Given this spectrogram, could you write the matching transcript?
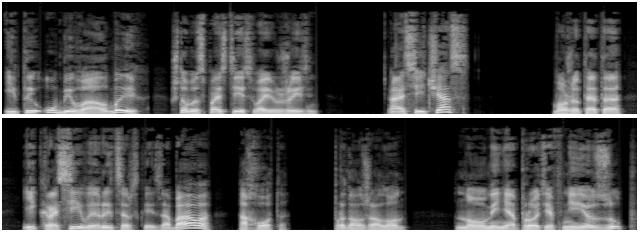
и ты убивал бы их, чтобы спасти свою жизнь. А сейчас? Может, это и красивая рыцарская забава, охота? — продолжал он. Но у меня против нее зуб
